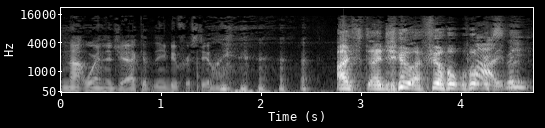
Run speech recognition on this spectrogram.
not wearing the jacket than you do for stealing. I, I do. I feel worse. Ah, I mean,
